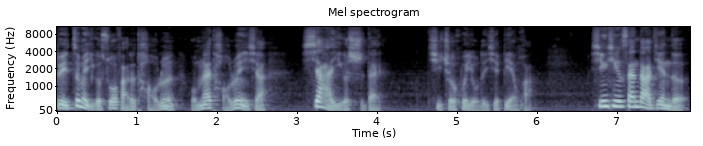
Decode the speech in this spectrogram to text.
对这么一个说法的讨论，我们来讨论一下下一个时代汽车会有的一些变化。新兴三大件的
